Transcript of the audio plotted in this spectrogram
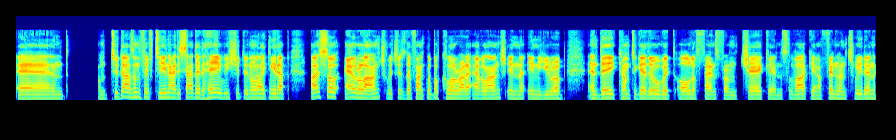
and on 2015 i decided hey we should you know like meet up. I saw avalanche which is the fan club of colorado avalanche in in europe and they come together with all the fans from czech and slovakia finland sweden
